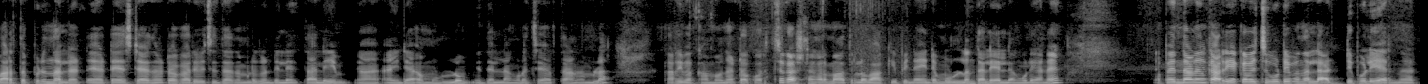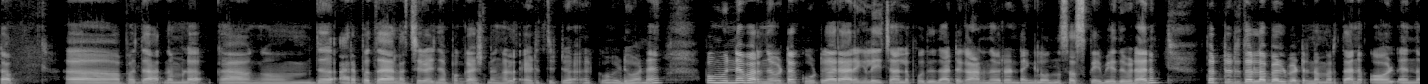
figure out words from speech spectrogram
വറുത്തപ്പോഴും നല്ല ടേസ്റ്റ് ആയിരുന്നു കേട്ടോ കറി വെച്ചത്. നമ്മൾ കണ്ടില്ലേ തലയും അതിന്റെ മുള്ളും ഇതെല്ലാം കൂടെ ചേർത്താണ് നമ്മൾ കറി വെക്കാൻ പോകുന്നത് കേട്ടോ. കുറച്ച് കഷ്ണങ്ങൾ മാത്രമേ ഉള്ളൂ. ബാക്കി പിന്നെ അതിന്റെ മുള്ളും തലയെല്ലാം കൂടിയാണ്. അപ്പോൾ എന്താണെങ്കിലും കറിയൊക്കെ വെച്ച് കൂട്ടിയപ്പോൾ നല്ല അടിപൊളിയായിരുന്നു കേട്ടോ. അപ്പോൾ ഇതാ നമ്മൾ ഇത് അരപ്പ് തിളച്ച് കഴിഞ്ഞപ്പം കഷ്ണങ്ങൾ എടുത്തിട്ട് ഇടുവാണ്. അപ്പോൾ മുന്നേ പറഞ്ഞു വിട്ട കൂട്ടുകാരാരെങ്കിലും ഈ ചാനൽ പുതിയതായിട്ട് കാണുന്നവരുണ്ടെങ്കിൽ ഒന്ന് സബ്സ്ക്രൈബ് ചെയ്ത് വിടാനും തൊട്ടടുത്തുള്ള ബെൽ ബട്ടൺ അമർത്താനും ഓൾ എന്ന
